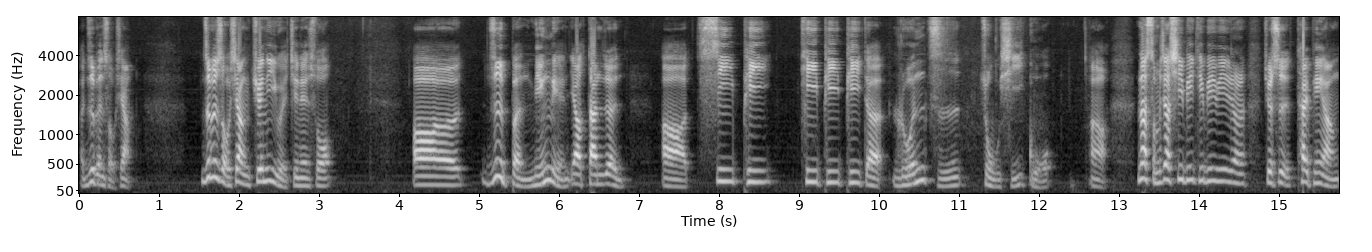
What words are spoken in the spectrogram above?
啊，日本首相，日本首相菅义伟今天说。呃，日本明年要担任啊、CPTPP 的轮值主席国啊。那什么叫 CPTPP 呢？就是太平洋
